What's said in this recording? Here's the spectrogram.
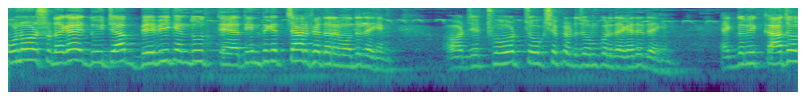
পনেরোশো। টাকায় দুইটা বেবি কিন্তু তিন থেকে চার ফেদারের মধ্যে দেখেন। আর যে ঠোঁট চোখ শেপটা একটু জম করে দেখাতে দেখেন। একদমই কাজল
